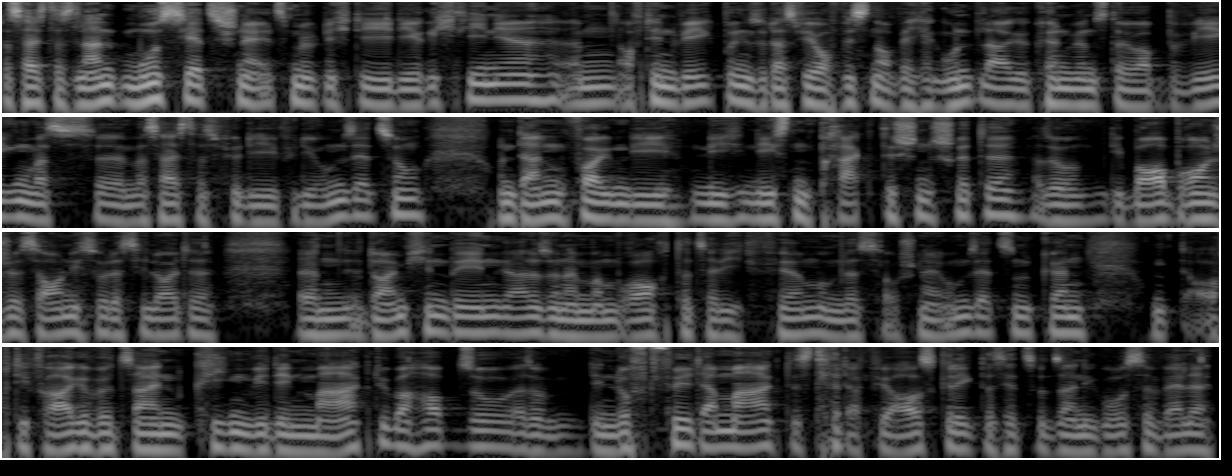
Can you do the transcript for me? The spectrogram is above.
Das heißt, das Land muss jetzt schnellstmöglich die, die Richtlinie ähm, auf den Weg bringen, sodass wir auch wissen, auf welcher Grundlage können wir uns da überhaupt bewegen, was, äh, was heißt das für die, für die Umsetzung. Und dann folgen die, die nächsten praktischen Schritte. Also die Baubranche ist auch nicht so, dass die Leute ähm, Däumchen drehen gerade, sondern man braucht tatsächlich Firmen, um das auch schnell umsetzen zu können. Und auch die Frage wird sein, kriegen wir den Markt überhaupt so, also den Luftfiltermarkt, ist der dafür ausgelegt, dass jetzt sozusagen die große Welle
